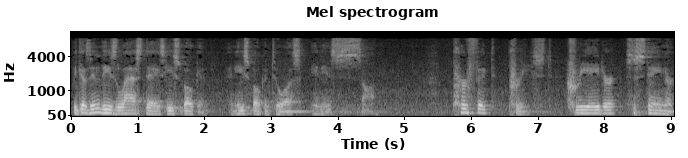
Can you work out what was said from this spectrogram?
Because in these last days, He's spoken, and He's spoken to us in His Son. Perfect priest, creator, sustainer,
